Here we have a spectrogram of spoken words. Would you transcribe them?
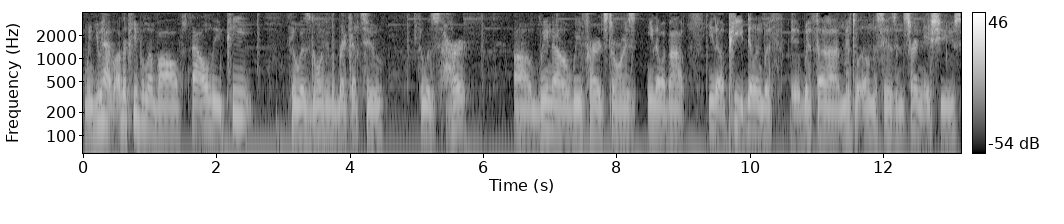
when you have other people involved, not only Pete, who was going through the breakup too, who was hurt. Um, we know we've heard stories, you know, about you know Pete dealing with with uh, mental illnesses and certain issues.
